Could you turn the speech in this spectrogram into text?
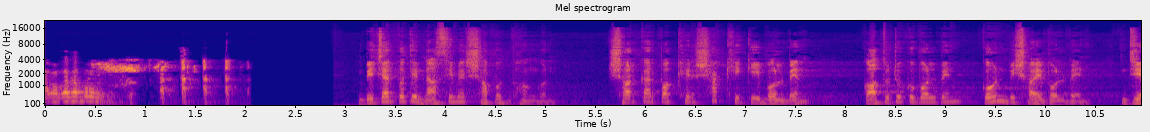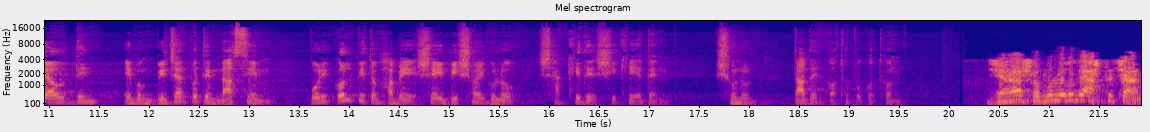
আমার কথা প্রমোশন বিচারপতি নাসিমের শপথ ভঙ্গন। সরকার পক্ষের সাক্ষী কি বলবেন কতটুকু বলবেন কোন বিষয়ে বলবেন জিয়াউদ্দিন এবং বিচারপতি নাসিম পরিকল্পিতভাবে সেই বিষয়গুলো সাক্ষীদের শিখিয়ে দেন। শুনুন তাদের কথোপকথন। যারা সফল যদি আসতে চান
